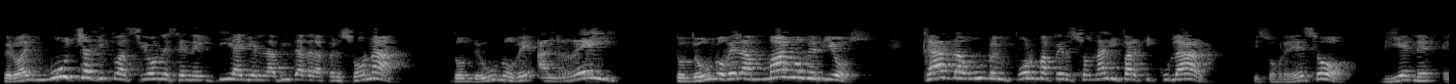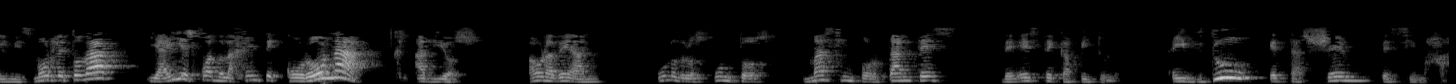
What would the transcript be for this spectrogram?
Pero hay muchas situaciones en el día y en la vida de la persona donde uno ve al rey, donde uno ve la mano de Dios, cada uno en forma personal y particular. Y sobre eso viene el mismo Letodá, y ahí es cuando la gente corona a Dios. Ahora vean uno de los puntos más importantes de este capítulo. Et Hashem besimha.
